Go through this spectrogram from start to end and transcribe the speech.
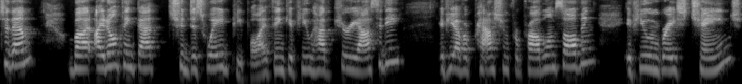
to them. But I don't think that should dissuade people. I think if you have curiosity, if you have a passion for problem solving, if you embrace change,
